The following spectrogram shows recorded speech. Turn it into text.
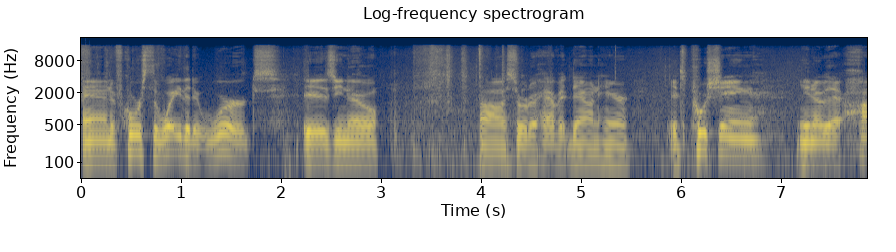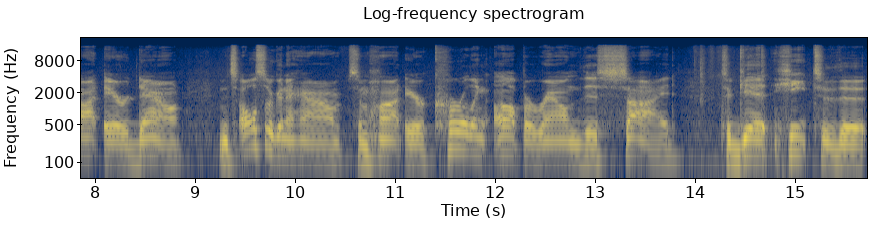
And of course the way that it works is, you know, uh, sort of have it down here, it's pushing, you know, that hot air down. It's also going to have some hot air curling up around this side to get heat to the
